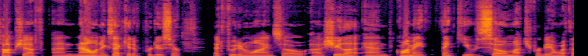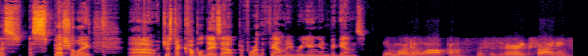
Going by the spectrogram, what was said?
Top Chef, and now an executive producer at Food and Wine. So, uh, Sheila and Kwame, thank you so much for being with us, especially uh, just a couple days out before the family reunion begins. You're more than welcome. This is very exciting.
